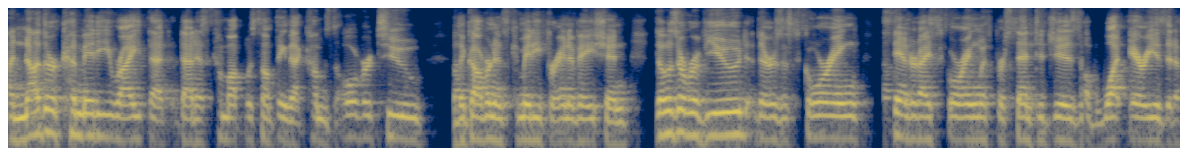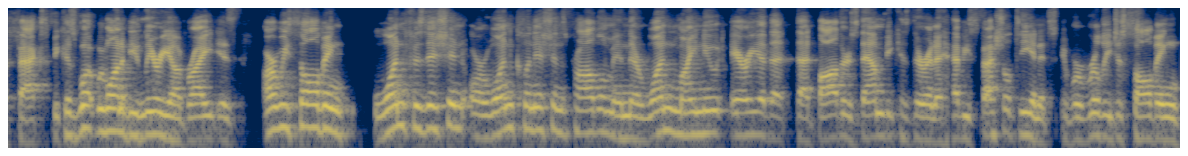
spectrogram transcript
another committee, right, that that has come up with something that comes over to the governance committee for innovation. Those are reviewed. There's a scoring, standardized scoring with percentages of what areas it affects. Because what we want to be leery of, right, is are we solving one physician or one clinician's problem in their one minute area that that bothers them because they're in a heavy specialty and it's we're really just solving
